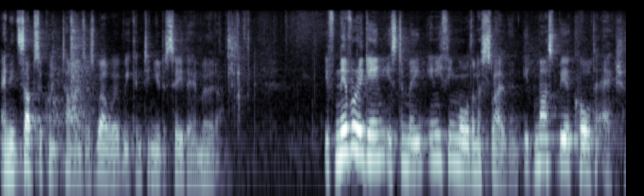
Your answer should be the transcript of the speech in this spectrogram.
and in subsequent times as well, where we continue to see their murder. If never again is to mean anything more than a slogan, it must be a call to action.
